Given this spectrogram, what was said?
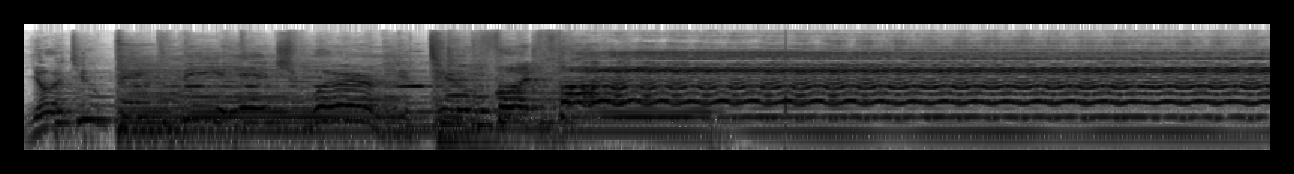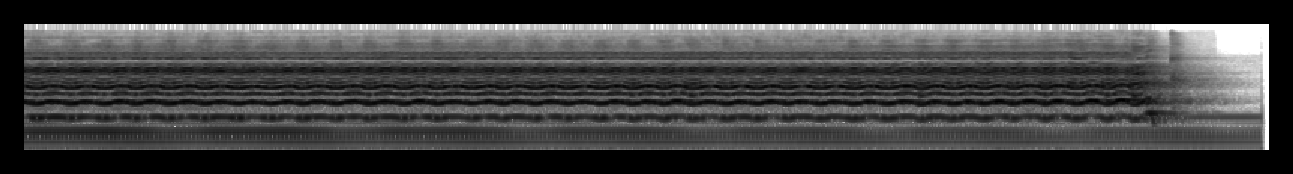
You're too big to be an inchworm. You're two foot four.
